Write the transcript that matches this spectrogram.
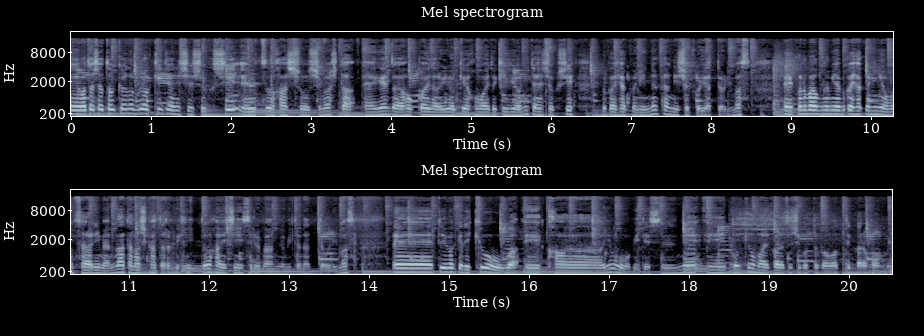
え、私は東京のブラック企業に就職し、えー、うつを発症しました、え、現在は北海道の医療系ホワイト企業に転職し部下100人の管理職をやっております、え、この番組は部下100人を持つサラリーマンが楽しく働くヒントを配信する番組となっております。えー、というわけで今日は、え、火曜日ですね、えーと、今日も相変わらず仕事が終わってから本日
